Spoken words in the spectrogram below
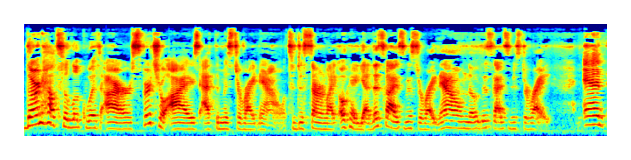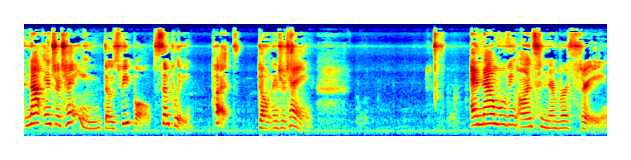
learn how to look with our spiritual eyes at the Mr. Right now to discern like, okay, yeah, this guy's Mr. Right now. No, this guy's Mr. Right. And not entertain those people. Simply put, don't entertain. And now moving on to number three.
